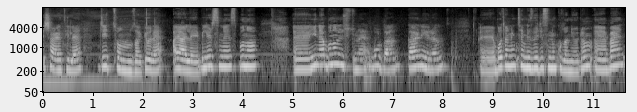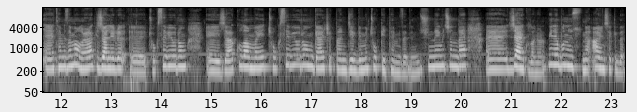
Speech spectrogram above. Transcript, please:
işaretiyle cilt tonunuza göre ayarlayabilirsiniz bunu. Ee, yine bunun üstüne buradan Garnier'ın e, botanik temizleyicisini kullanıyorum. E, ben e, temizleme olarak jelleri e, çok seviyorum. E, jel kullanmayı çok seviyorum. Gerçekten cildimi çok iyi temizlediğini düşündüğüm için de e, jel kullanıyorum. Yine bunun üstüne aynı şekilde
